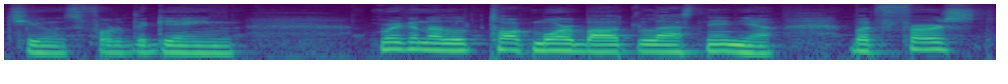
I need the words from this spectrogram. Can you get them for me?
tunes for the game. We're gonna talk more about Last Ninja, but first,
